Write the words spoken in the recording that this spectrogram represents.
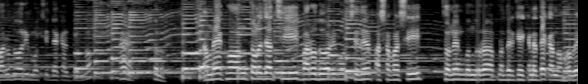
বারোদুয়ারি মসজিদ দেখার জন্য। হ্যাঁ চলো। আমরা এখন চলে যাচ্ছি বারুদুয়ারি মসজিদের পাশাপাশি। চলেন বন্ধুরা আপনাদেরকে এখানে দেখানো হবে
